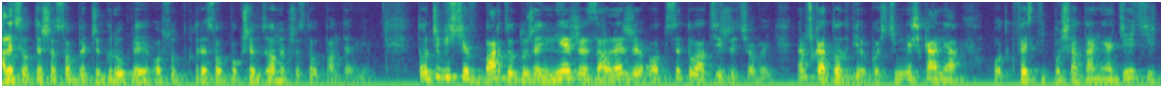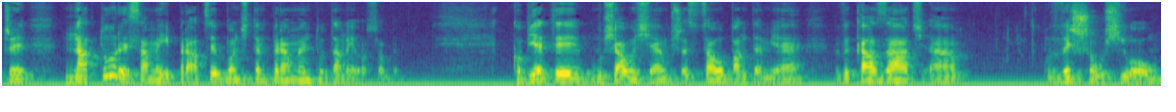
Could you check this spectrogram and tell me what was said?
Ale są też osoby czy grupy osób, które są pokrzywdzone przez tą pandemię. To oczywiście w bardzo dużej mierze zależy od sytuacji życiowej, na przykład od wielkości mieszkania, od kwestii posiadania dzieci czy natury samej pracy bądź temperamentu danej osoby. Kobiety musiały się przez całą pandemię wykazać e, wyższą siłą,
